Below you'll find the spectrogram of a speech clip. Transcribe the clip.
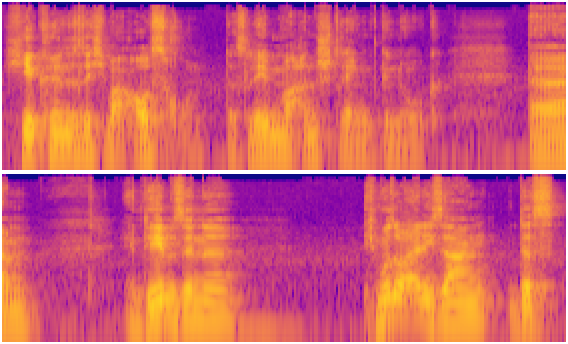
hier können Sie sich mal ausruhen. Das Leben war anstrengend genug. Ähm, in dem Sinne, ich muss auch ehrlich sagen, dass,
